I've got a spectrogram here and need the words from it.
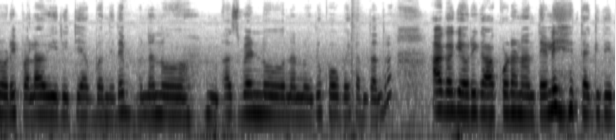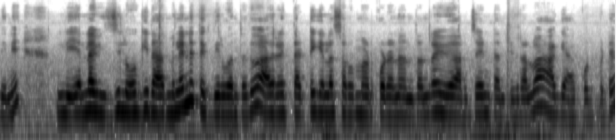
ನೋಡಿ ಪಲಾವ್ ಈ ರೀತಿಯಾಗಿ ಬಂದಿದೆ. ನಾನು ಹಸ್ಬೆಂಡು ನಾನು ಇದಕ್ಕೆ ಹೋಗ್ಬೇಕಂತಂದ್ರೆ, ಹಾಗಾಗಿ ಅವ್ರಿಗೆ ಹಾಕ್ಕೊಡೋಣ ಅಂತೇಳಿ ತೆಗೆದಿದ್ದೀನಿ. ಎಲ್ಲ ವಿಸಿಲ್ ಹೋಗಿದ್ದಾದ್ಮೇಲೆ ತೆಗೆದಿರುವಂಥದ್ದು. ಆದರೆ ತಟ್ಟಿಗೆಲ್ಲ ಸರ್ವ್ ಮಾಡಿಕೊಡೋಣ ಅಂತಂದರೆ ಅರ್ಜೆಂಟ್ ಅಂತಿದ್ರಲ್ವ, ಹಾಗೆ ಹಾಕ್ಕೊಟ್ಬಿಟ್ಟೆ.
